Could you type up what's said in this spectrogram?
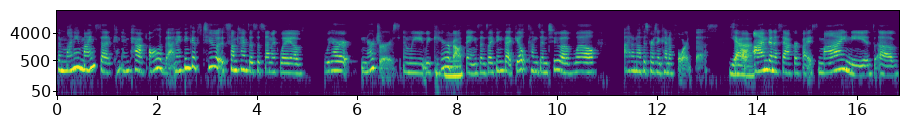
the money mindset can impact all of that. And I think it's too, it's sometimes a systemic way of we are nurturers and we we care mm-hmm. about things. And so I think that guilt comes in too of, well, I don't know if this person can afford this. Yeah. So I'm going to sacrifice my needs of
